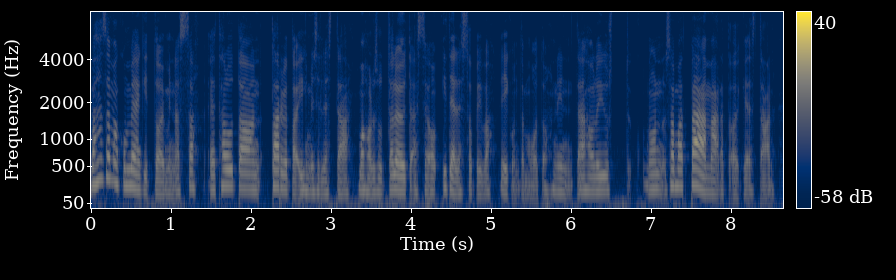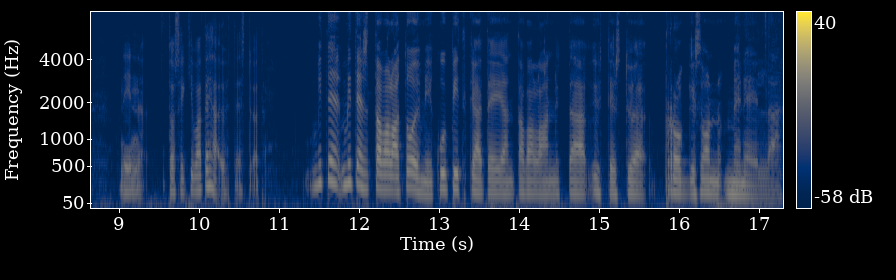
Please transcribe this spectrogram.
vähän sama kuin meidänkin toiminnassa, että halutaan tarjota ihmisille sitä mahdollisuutta löytää se itselle sopiva liikuntamuoto, niin tämähän oli just, kun on samat päämäärät oikeastaan, niin tosi kiva tehdä yhteistyötä. Miten, miten se tavallaan toimii? Kuinka pitkään teidän tavallaan nyt tämä yhteistyöproggis on meneillään?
